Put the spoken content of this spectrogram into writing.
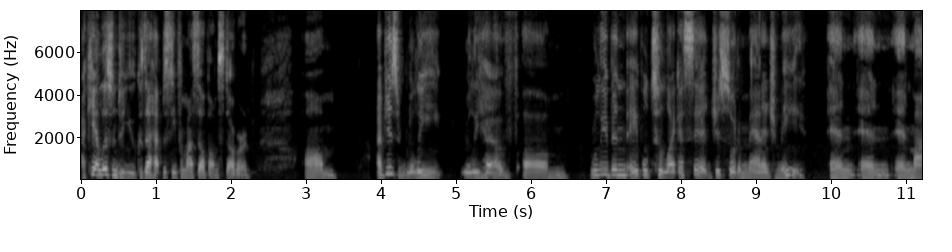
I can't listen to you because I have to see for myself. I'm stubborn. Um, I've just really, really have um, really been able to, like I said, just sort of manage me and and and my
